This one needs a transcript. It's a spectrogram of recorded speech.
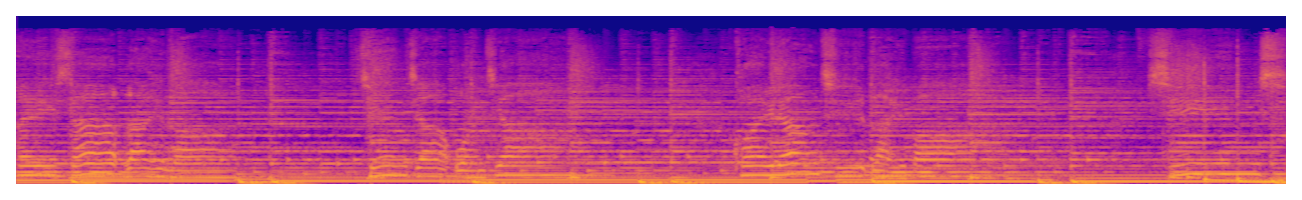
黑下来了，千家万家，快亮起来吧，星星，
